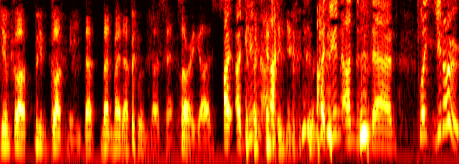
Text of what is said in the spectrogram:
you've got you've got me. That that made absolutely no sense. Sorry, guys. I, I didn't. Continue. I, didn't understand. Like you know,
